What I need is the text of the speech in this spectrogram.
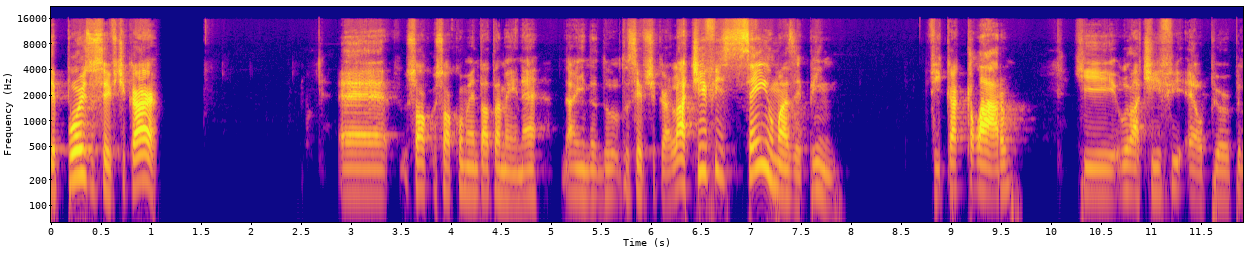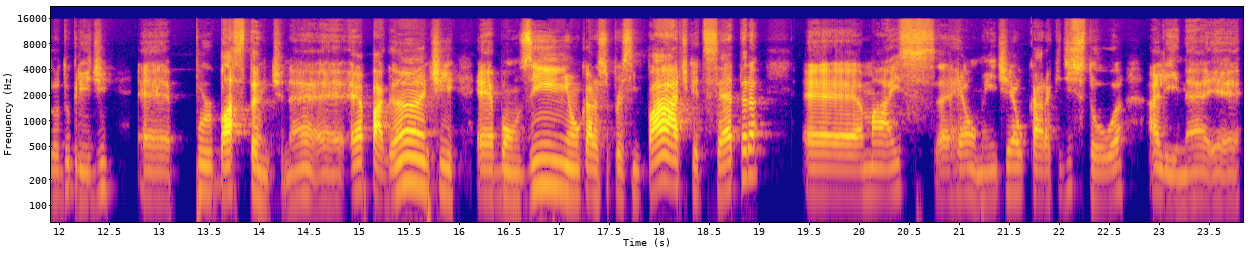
depois do safety car, é, só, só comentar também, né? Ainda do, do safety car. Latifi sem o Mazepin, fica claro que o Latifi é o pior piloto do grid é, por bastante, né? É, é apagante, é bonzinho, é um cara super simpático, etc é, mas é, realmente é o cara que destoa ali, né? É,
